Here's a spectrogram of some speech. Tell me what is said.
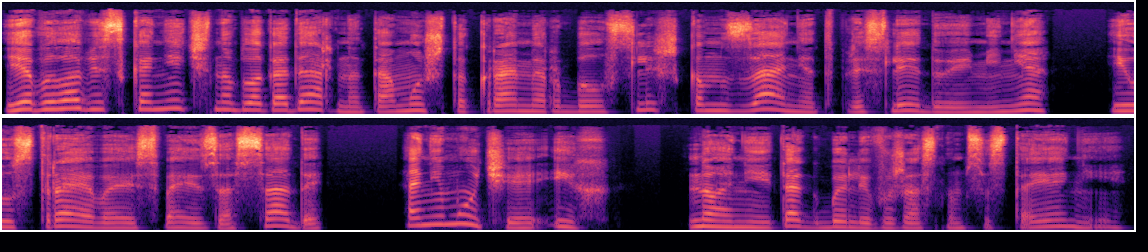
Я была бесконечно благодарна тому, что Крамер был слишком занят, преследуя меня и устраивая свои засады, а не мучая их, но они и так были в ужасном состоянии.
